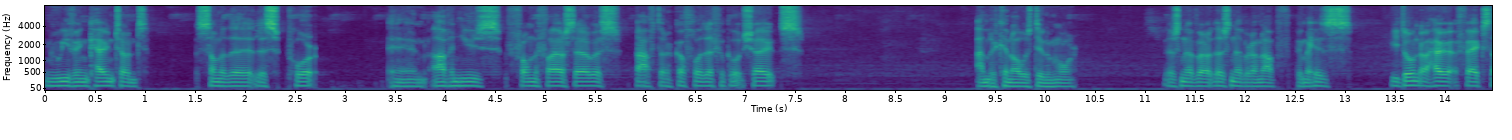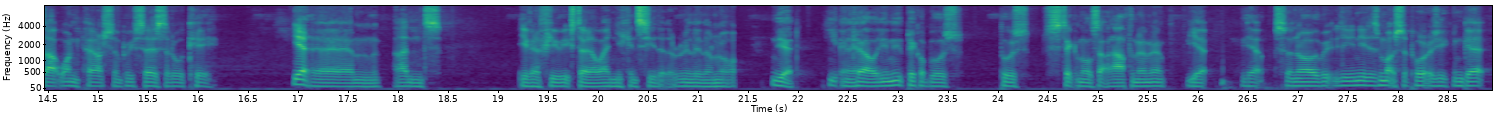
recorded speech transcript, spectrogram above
we've encountered some of the, the support um, avenues from the fire service after a couple of difficult shouts, and we can always do more. There's never there's never enough because you don't know how it affects that one person who says they're okay, Yeah. um, and even a few weeks down the line, you can see that they're really they're not. Yeah, you can tell. You need to pick up those those signals that are happening. Now. Yeah, yeah. So no, you need as much support as you can get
